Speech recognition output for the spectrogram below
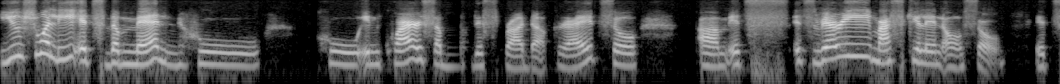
usually it's the men who who inquires about this product, right? So um, it's it's very masculine also. It's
